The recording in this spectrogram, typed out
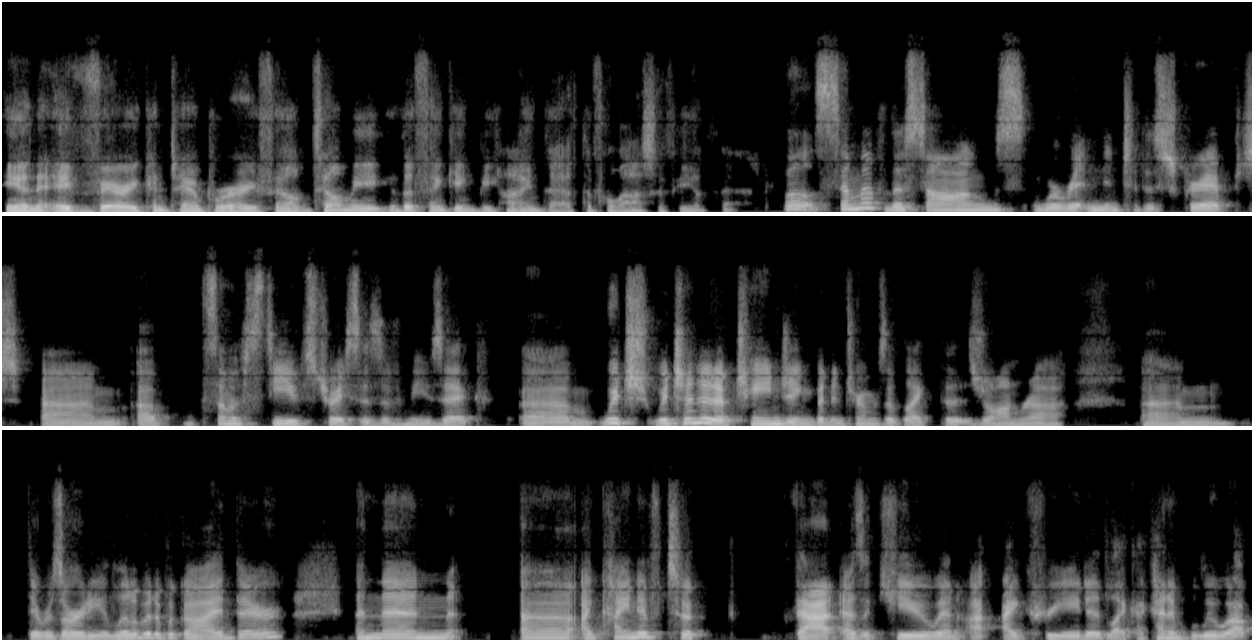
in a very contemporary film. Tell me the thinking behind that, the philosophy of that. Well, some of the songs were written into the script. Um, uh, some of Steve's choices of music, um, which which ended up changing, but in terms of like the genre, um, there was already a little bit of a guide there. And then uh, I kind of took that as a cue and I, I created like, I kind of blew up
